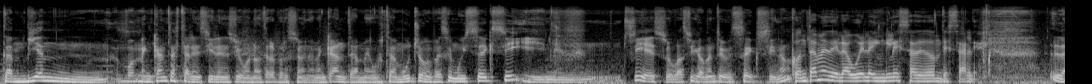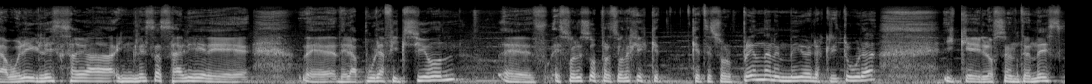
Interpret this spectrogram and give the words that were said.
también me encanta estar en silencio con otra persona. Me encanta, me gusta mucho, me parece muy sexy y sí, eso, básicamente es sexy, ¿no? Contame de la abuela inglesa, ¿de dónde sale? La abuela inglesa, inglesa sale de, de- de la pura ficción. Eh, son esos personajes que, que te sorprendan en medio de la escritura y que los entendés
